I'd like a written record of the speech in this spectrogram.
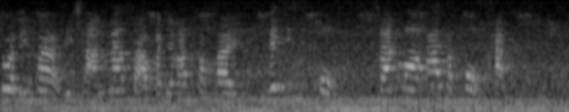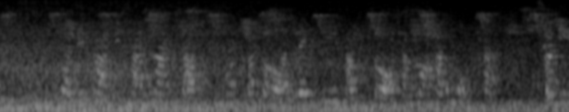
สวัสดีค่ะ ดิฉันนางสาวกัญญารัตน์คำใบเลขที่ 16 ชั้นม5ทับ6ค่ะ สวัสดีค่ะ ดิฉันนางสาวมนประสอนเลขที่ 32 ชั้นม5ทับ6ค่ะ สวัสดี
